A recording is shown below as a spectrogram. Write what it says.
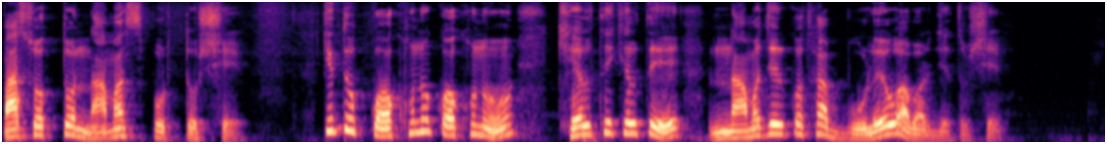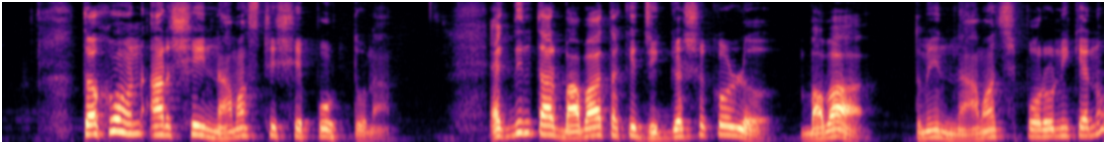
পাঁচক্ত নামাজ পড়ত সে। কিন্তু কখনো কখনো খেলতে খেলতে নামাজের কথা বলেও আবার যেত সে। তখন আর সেই নামাজটি সে পড়তো না। একদিন তার বাবা তাকে জিজ্ঞাসা করল, বাবা, তুমি নামাজ পড়নি কেন?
